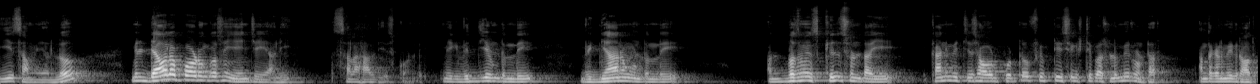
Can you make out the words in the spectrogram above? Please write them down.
ఈ సమయంలో మీరు డెవలప్ అవడం కోసం ఏం చేయాలి? సలహాలు తీసుకోండి. మీకు విద్య ఉంటుంది విజ్ఞానం ఉంటుంది అద్భుతమైన స్కిల్స్ ఉంటాయి కానీ మీరు చేసే అవుట్పుట్లో ఫిఫ్టీ సిక్స్టీ పర్సెంట్ మీరు ఉంటారు. అంతకంటే మీకు రాదు.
